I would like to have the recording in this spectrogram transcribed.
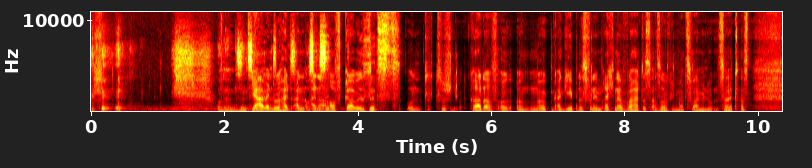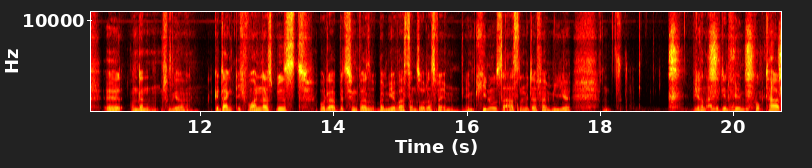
Und dann sind sie Ja, wenn du halt an einer Sinn. Aufgabe sitzt und zwischen gerade auf ir- irgendein Ergebnis von dem Rechner wartest, also wie mal zwei Minuten Zeit hast äh, und dann schon wieder gedanklich woanders bist oder beziehungsweise bei mir war es dann so, dass wir im, im Kino saßen mit der Familie und während alle den Film geguckt haben,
